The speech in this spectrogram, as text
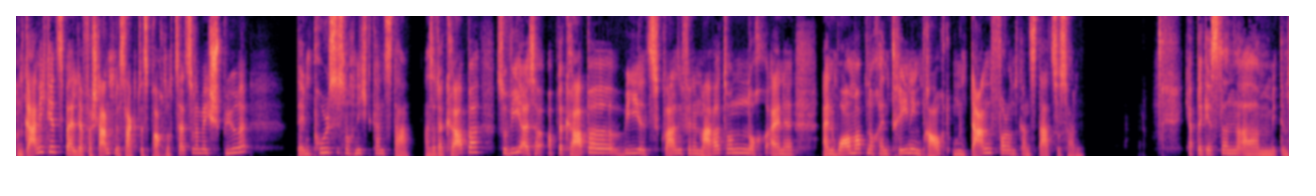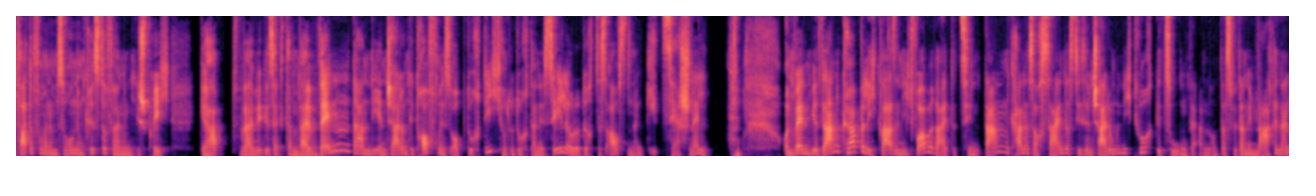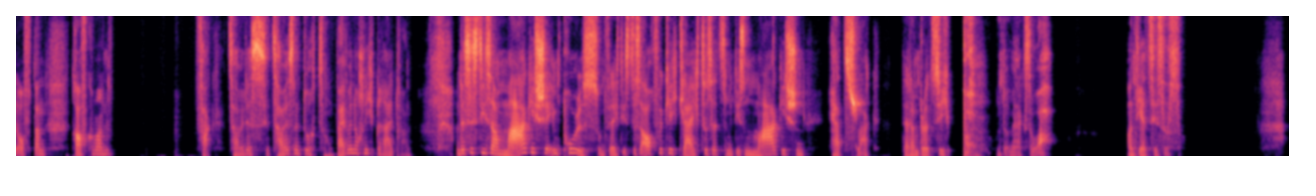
Und gar nicht jetzt, weil der Verstand mir sagt, es braucht noch Zeit, sondern weil ich spüre, der Impuls ist noch nicht ganz da. Also der Körper, so wie, also ob der Körper wie jetzt quasi für den Marathon noch eine, ein Warm-up, noch ein Training braucht, um dann voll und ganz da zu sein. Ich habe da gestern ähm, mit dem Vater von meinem Sohn, dem Christopher, ein Gespräch gehabt, weil wir gesagt haben, weil wenn dann die Entscheidung getroffen ist, ob durch dich oder durch deine Seele oder durch das Außen, dann geht's sehr schnell. Und wenn wir dann körperlich quasi nicht vorbereitet sind, dann kann es auch sein, dass diese Entscheidungen nicht durchgezogen werden und dass wir dann im Nachhinein oft dann draufkommen, fuck, jetzt habe ich das, jetzt habe ich es nicht durchgezogen, weil wir noch nicht bereit waren. Und das ist dieser magische Impuls und vielleicht ist das auch wirklich gleichzusetzen mit diesem magischen Herzschlag, der dann plötzlich, boom, und du merkst, wow, und jetzt ist es.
